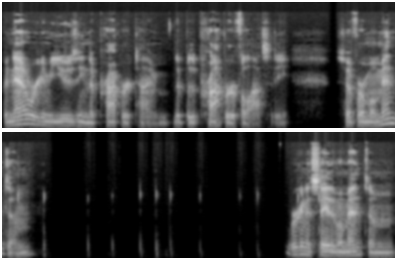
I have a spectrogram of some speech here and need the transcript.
but now we're going to be using the proper time, the, the proper velocity. So for momentum, we're going to say the momentum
